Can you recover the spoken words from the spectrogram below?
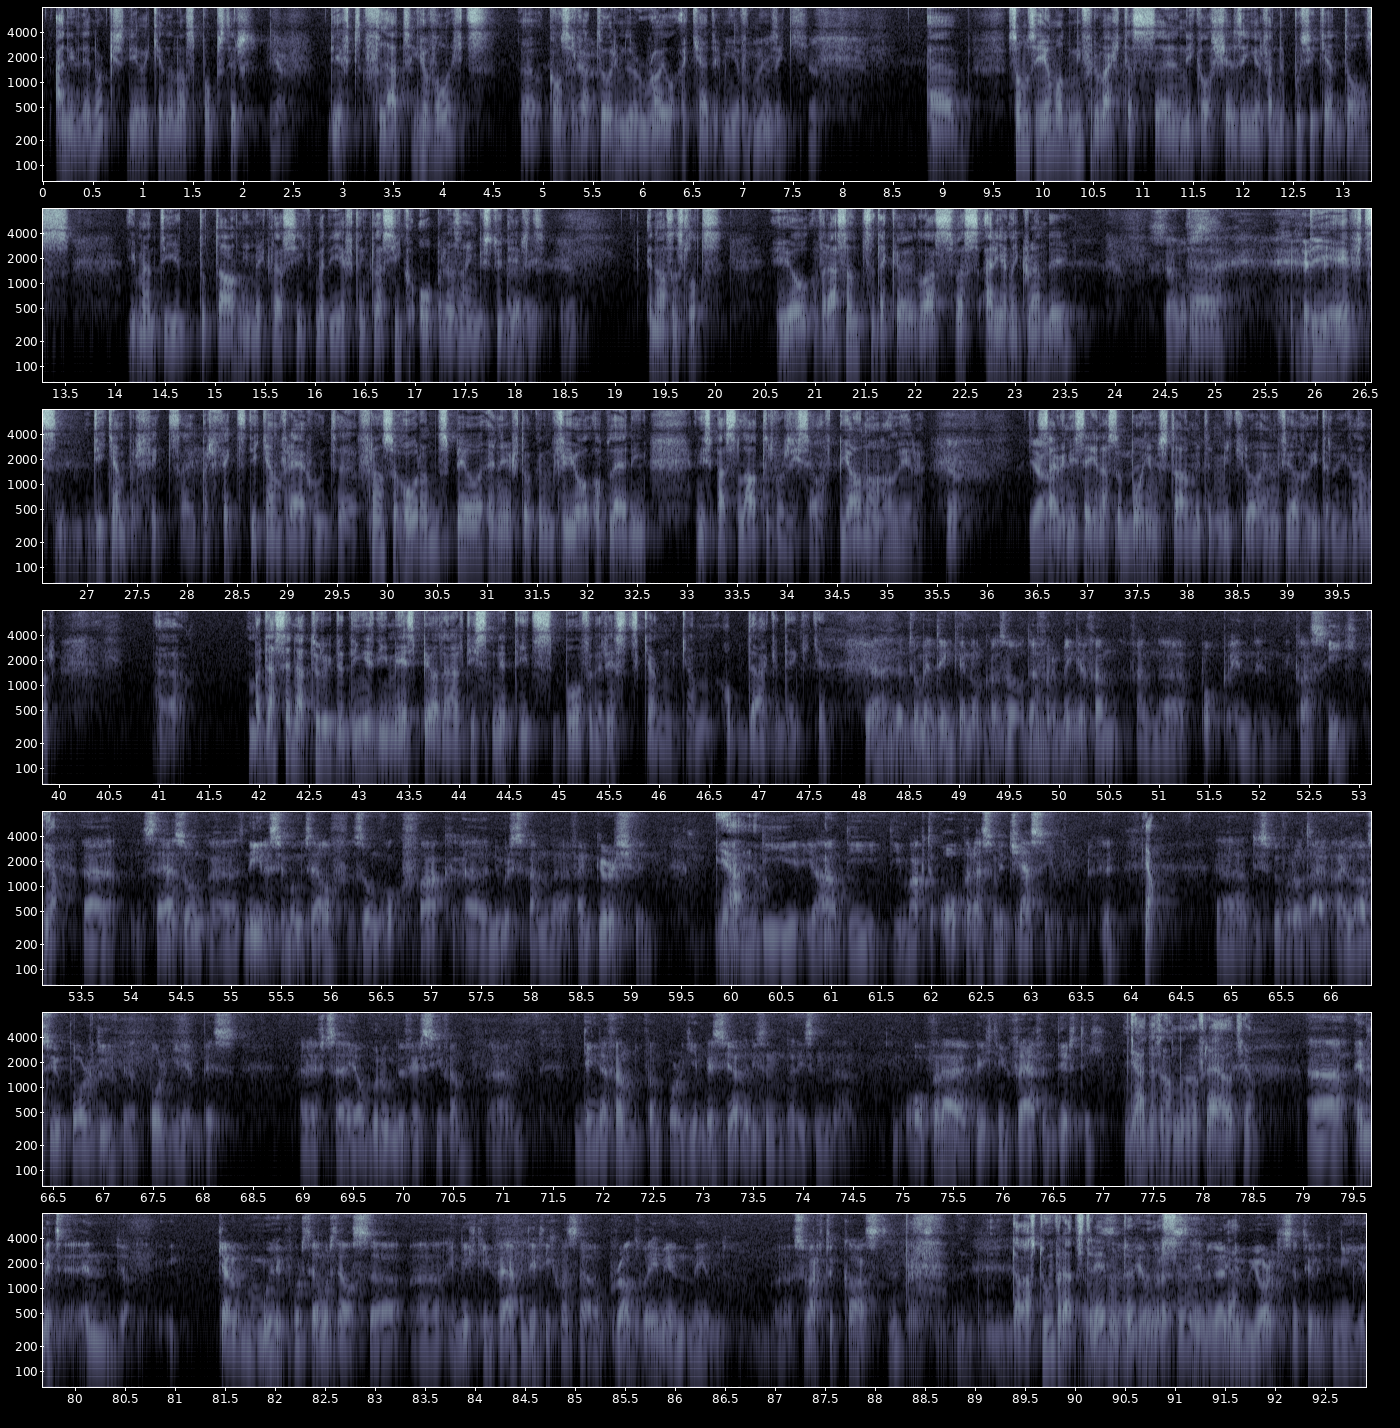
Annie Lennox, die we kennen als popster, Ja. die heeft fluit gevolgd. Uh, conservatorium, de Royal Academy of. Music. Ja. Uh, soms helemaal niet verwacht als uh, Nicole Scherzinger van de Pussycat Dolls. Iemand die totaal niet met klassiek, maar die heeft een klassieke opera zijn gestudeerd. En als een slot, heel verrassend dat ik las, was Ariana Grande. Zelfs. Eh, Die heeft, die kan perfect, eh, perfect die kan vrij goed eh, Franse horen spelen en heeft ook een vioolopleiding. En is pas later voor zichzelf piano gaan leren. ja. Ja. Zou je niet zeggen dat ze op het podium staan met een micro en veel glitter en glamour. Maar dat zijn natuurlijk de dingen die meespelen dat een artiest net iets boven de rest kan, kan opduiken, denk ik. Hè? Ja, en dat doet me denken ook aan zo dat vermengen van, van eh, pop en, en klassiek. Ja. Eh, zij zong, eh Nina Simone zelf, zong ook vaak nummers van, van Gershwin. Ja, en. Die, ja, die, die maakte operas met jazz-invloed. Ja, dus bijvoorbeeld I, I Love You, Porgy, het Porgy en Bess. Daar heeft zij een heel beroemde versie van. Ehm, ik denk dat van, van Porgy en Bess, ja, dat is een, dat is een, eh, een opera uit 1935. ja dat is dan eh, vrij oud, ja. Eh, en met, en, ja, ik kan me moeilijk voorstellen, maar zelfs in 1935 was dat op Broadway met een, met een zwarte cast. Hè. Dat was toen vooruitstrevend. hè? heel vooruitstrevend. En ja. New York is natuurlijk niet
